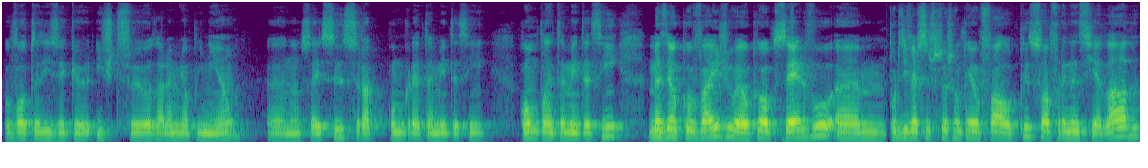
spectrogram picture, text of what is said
volto a dizer que isto sou eu a dar a minha opinião. Não sei se será concretamente assim, completamente assim, mas é o que eu vejo, é o que eu observo um, por diversas pessoas com quem eu falo que sofrem de ansiedade,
